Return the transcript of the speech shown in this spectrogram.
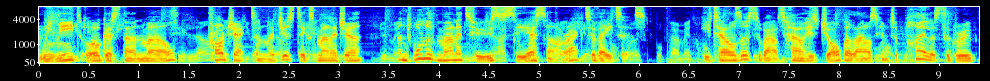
We meet Augustin Merle, project and logistics manager, and one of Manitou's CSR activators. He tells us about how his job allows him to pilot the group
